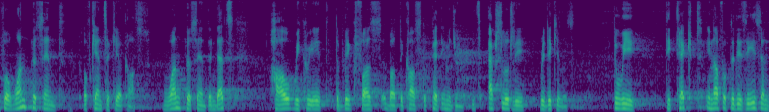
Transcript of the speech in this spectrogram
for 1% of cancer care costs. 1%. And that's how we create the big fuss about the cost of PET imaging. It's absolutely ridiculous. Do we detect enough of the disease and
